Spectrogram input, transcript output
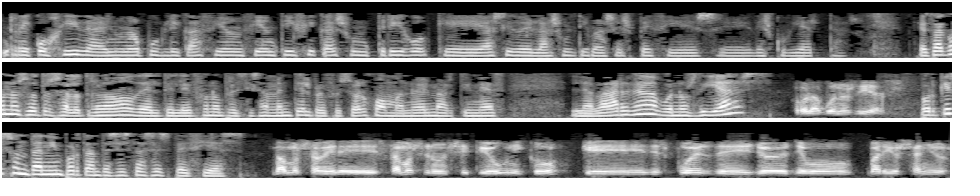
recogida en una publicación científica, es un trigo que ha sido de las últimas especies eh, descubiertas. Está con nosotros al otro lado del teléfono precisamente el profesor Juan Manuel Martínez Lavarga. Buenos días. Hola, buenos días. ¿Por qué son tan importantes estas especies? Vamos a ver, eh, estamos en un sitio único que después de, yo llevo varios años,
